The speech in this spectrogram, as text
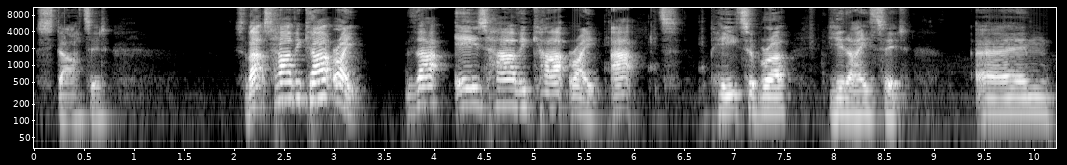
started. So that's Harvey Cartwright. That is Harvey Cartwright at Peterborough United. Um,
